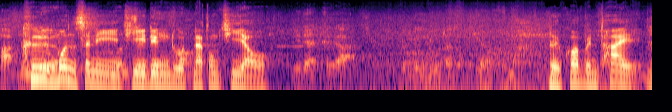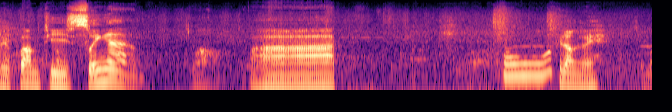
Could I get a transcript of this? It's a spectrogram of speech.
ภภาพเดิคือมนต์เสน่ห์ที่ดึงดูดนักท่องเที่ยว นี่แหละคือเป็นดึงดูดนักท่องเที่ยวเข้ามาโดยความเป็นไทยโดยความที่สวยงามว้าวปาดโอ้พี่น้องเอ้ยสม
